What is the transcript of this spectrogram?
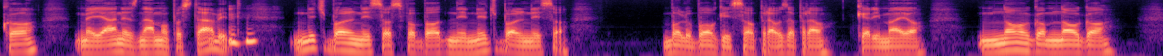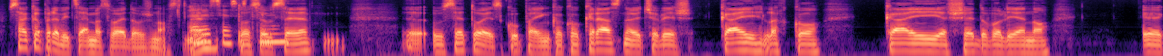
ko meja ne znamo postaviti, uh -huh. nič bolj niso svobodni, nič bolj niso, bolj ubogi so pravzaprav, ker imajo mnogo, mnogo. Vsaka pravica ima svojo dolžnost. ne. Res to se vse vse to je skupaj in kako krasno je, če veš, kaj lahko, kaj je še dovoljeno, eh,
